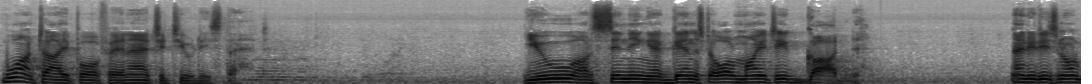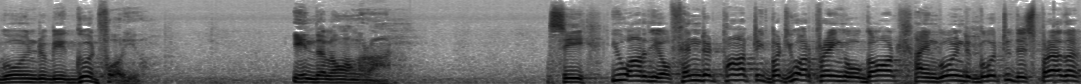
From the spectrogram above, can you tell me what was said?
What type of an attitude is that? You are sinning against Almighty God. And it is not going to be good for you in the long run. See, you are the offended party, but you are praying, Oh God, I am going to go to this brother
